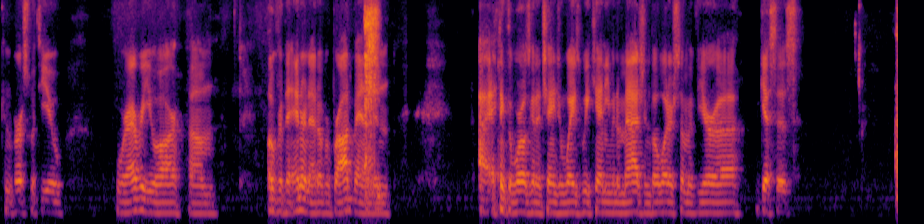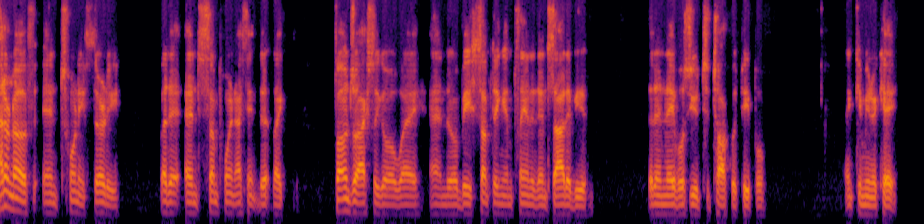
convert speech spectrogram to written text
converse with you wherever you are um, over the internet, over broadband, and I think the world's going to change in ways we can't even imagine. But what are some of your uh, guesses? I don't know if in 2030, but at, at some point, I think that like phones will actually go away and there will be something implanted inside of you that enables you to talk with people and communicate.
